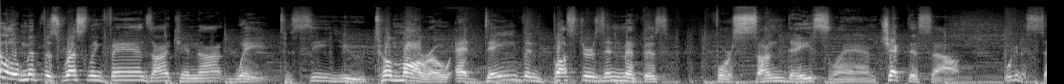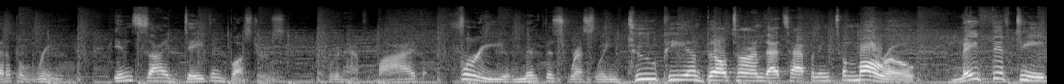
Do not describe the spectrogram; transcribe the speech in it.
Hello, Memphis wrestling fans. I cannot wait to see you tomorrow at Dave and Buster's in Memphis for Sunday Slam. Check this out. We're going to set up a ring inside Dave and Buster's. And we're going to have live, free Memphis wrestling, 2 p.m. bell time. That's happening tomorrow, May 15th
